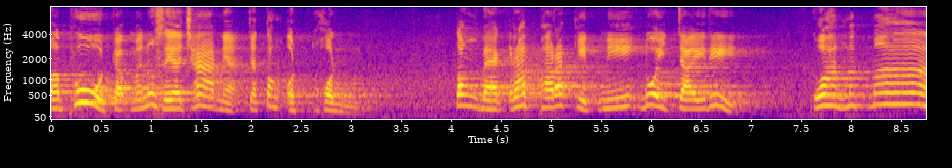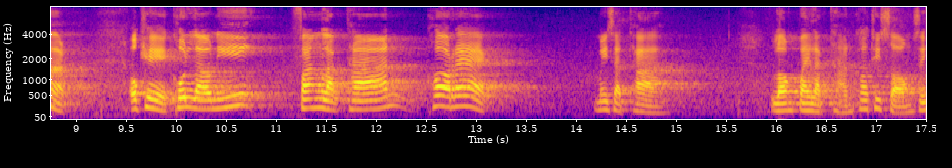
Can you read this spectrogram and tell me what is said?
มาพูดกับมนุษยชาติเนี่ยจะต้องอดทน ต้องแบกรับภารกิจนี้ด้วยใจที่ กว้างมากๆ โอเค คนเหล่านี้ฟังหลักฐานข้อแรกไม่ศรัทธา ลองไปหลักฐานข้อที่สองสิ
